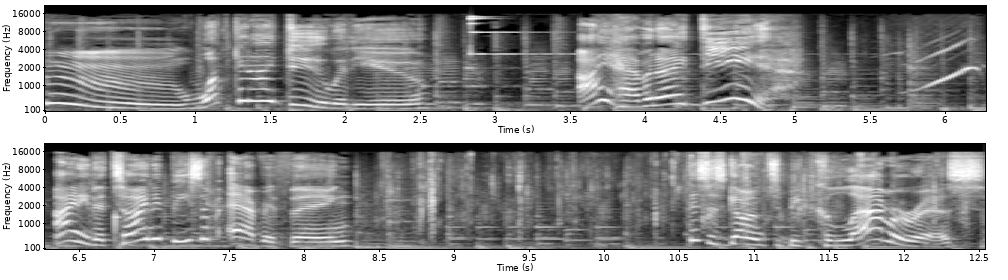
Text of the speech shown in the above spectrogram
Hmm, what can I do with you? I have an idea. I need a tiny piece of everything. This is going to be glamorous.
